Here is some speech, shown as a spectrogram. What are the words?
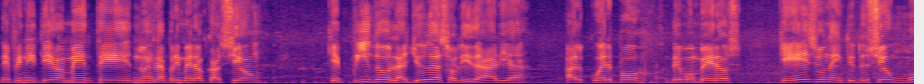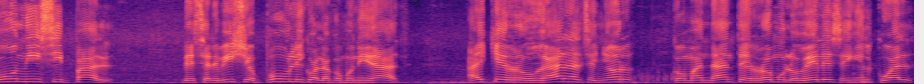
Definitivamente no es la primera ocasión que pido la ayuda solidaria al cuerpo de bomberos que es una institución municipal de servicio público a la comunidad. Hay que rogar al señor comandante Rómulo Vélez, en el cual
